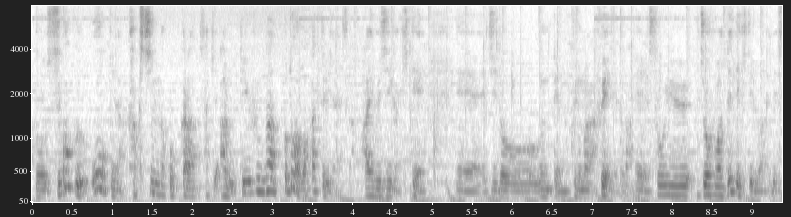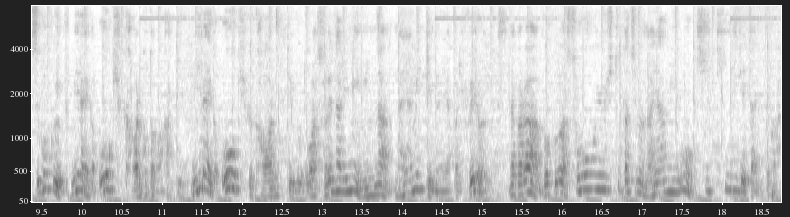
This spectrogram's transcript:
とか、すごく大きな革新がここから先あるっていうふうなことは分かってるじゃないですか。5G が来て、えー、自動運転の車が増えてとか、えー、そういう情報が出てきてるわけですごく未来が大きく変わることは分かっている。未来が大きく変わるっていうことは、それなりにみんな悩みっていうのはやっぱり増えるわけです。だから僕はそういう人たちの悩みを聞き入れたりとか、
